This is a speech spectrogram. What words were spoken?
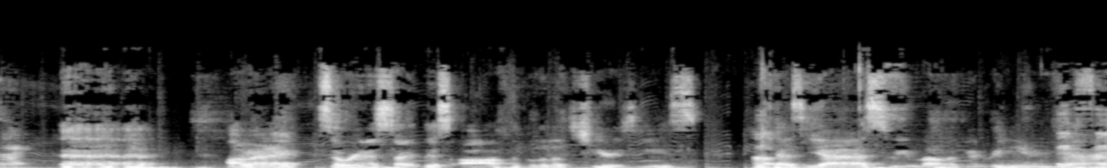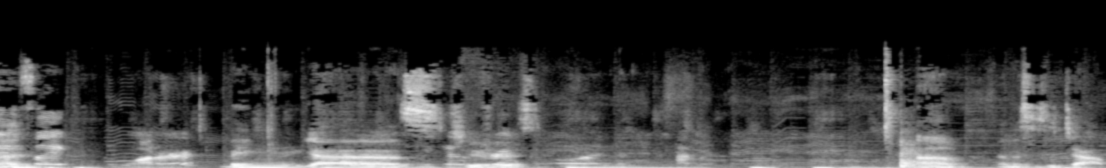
and All right, so we're gonna start this off with a little cheersies Oh. because yes, we love a good reunion. This is like water. Bing, yes. We don't Cheers. drink on. Um, and this is a dab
